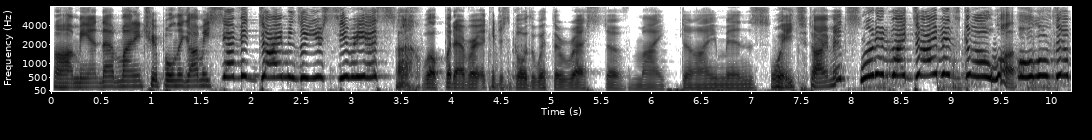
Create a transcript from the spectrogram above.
Oh man, that mining trip only got me seven diamonds. Are you serious? Ugh, well, whatever. I can just go with the rest of my diamonds. Wait, diamonds? Where did my diamonds go? All of them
